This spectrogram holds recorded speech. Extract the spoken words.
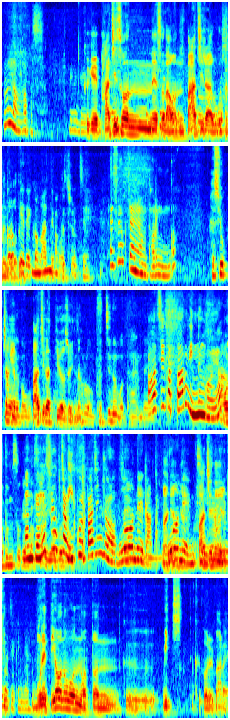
한 번도 안 가봤어 아니, 그게 바지선에서 나온 빠지라고 너무 하는 시끄럽게 거거든. 될까봐 안될 아, 것 그쵸. 같아. 그치? 해수욕장이랑 다른 건가? 해수욕장에 빠지가 띄워져 있나? 서로 붙지는 못하는데. 빠지가 따로 있는 거예요? 어둠 속에. 난그 해수욕장 입구에 빠진 줄 알았지 무언의 나 아니, 무언의. MT 빠지는 이렇게 거지 그냥. 물에 띄워놓은 어떤 그 위치 그걸 말해.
